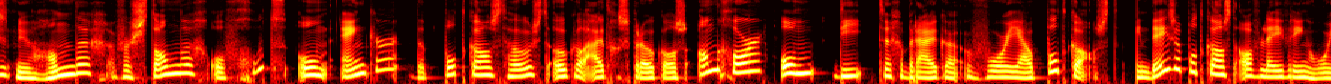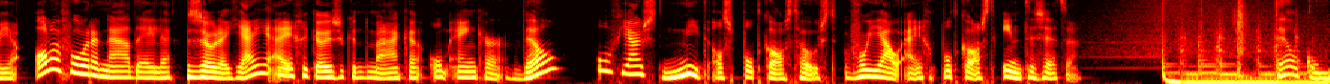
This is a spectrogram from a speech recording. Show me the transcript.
het nu handig, verstandig of goed om Anchor, de podcast host, ook wel uitgesproken als Angor, om die te gebruiken voor jouw podcast? In deze podcastaflevering hoor je alle voor- en nadelen, zodat jij je eigen keuze kunt maken om Anchor wel of juist niet als podcast host voor jouw eigen podcast in te zetten. Welkom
